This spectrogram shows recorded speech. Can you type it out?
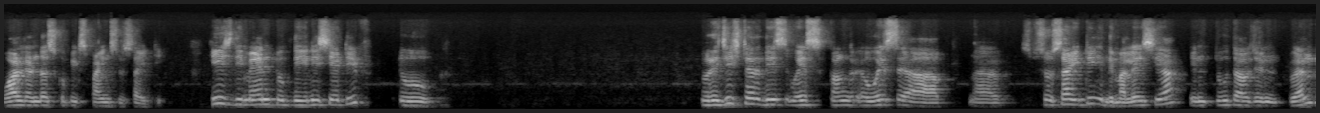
World Endoscopic Spine Society. He is the man took the initiative to to register this West, West uh, uh, Society in the Malaysia in 2012.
